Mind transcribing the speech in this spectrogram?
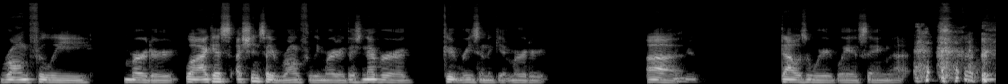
wrongfully murdered? Well, I guess I shouldn't say wrongfully murdered. There's never a good reason to get murdered. Uh, mm-hmm. that was a weird way of saying that.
